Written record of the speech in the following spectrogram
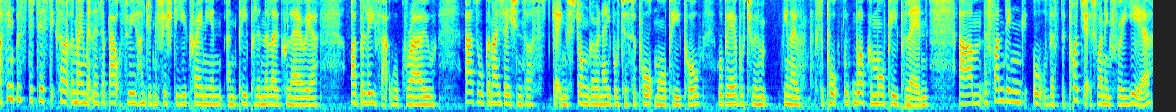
I think the statistics are at the moment there's about 350 Ukrainian and people in the local area. I believe that will grow as organisations are getting stronger and able to support more people. We'll be able to, um, you know, support welcome more people in. Um, the funding or the, the project's running for a year.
